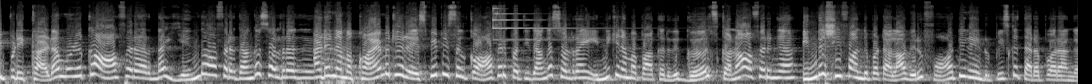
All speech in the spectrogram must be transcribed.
இப்படி கடை முழுக்க ஆஃபரா இருந்தா எந்த ஆஃபர் தாங்க சொல்றது? அட நம்ம கோயம்புத்தூர் எஸ்பிபி சில்க் ஆஃபர் பத்தி தாங்க சொல்றேன். இன்னைக்கு நம்ம பாக்குறது கேர்ள்ஸ்க்கான ஆஃபருங்க இந்த ஷீஃபா வந்து பட்டாலாம் வெறும் ஃபார்ட்டி நைன் ருபீஸ்க்கு தர போறாங்க.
